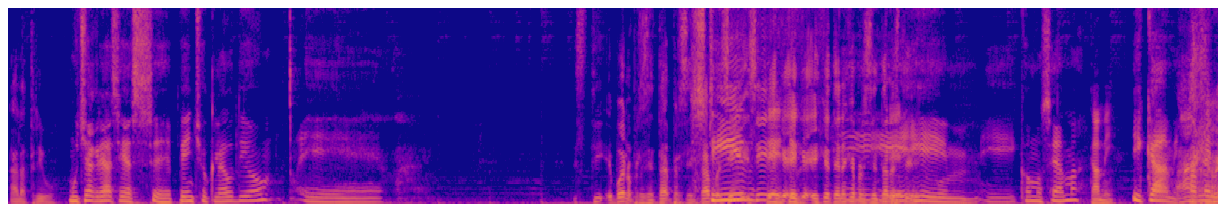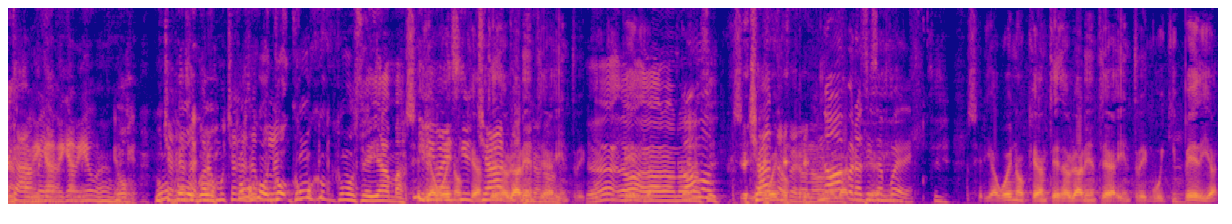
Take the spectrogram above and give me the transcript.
a la tribu. Muchas gracias, eh, Pencho, Claudio. Eh, Sti- bueno, presentar, presentar. Steve. Sí, sí, Sí, es, que, Steve. es que- tenés que presentar a y- Steve. y- y- ¿Cómo se llama? Cami. Y Cami. Ah, Cami, Cami, Cami, Cami. No, Muchas ¿cómo, gracias, cómo, bueno, muchas gracias cómo, por la- cómo, cómo- cómo se llama? Sería a bueno decir que antes de chato, hablar pero entre, no. entre Eh, no, no, no, no, ¿Cómo? sí. sería Chata, bueno pero no. No, pero sí se puede. Sería bueno que antes de hablar entre, entre en Wikipedia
